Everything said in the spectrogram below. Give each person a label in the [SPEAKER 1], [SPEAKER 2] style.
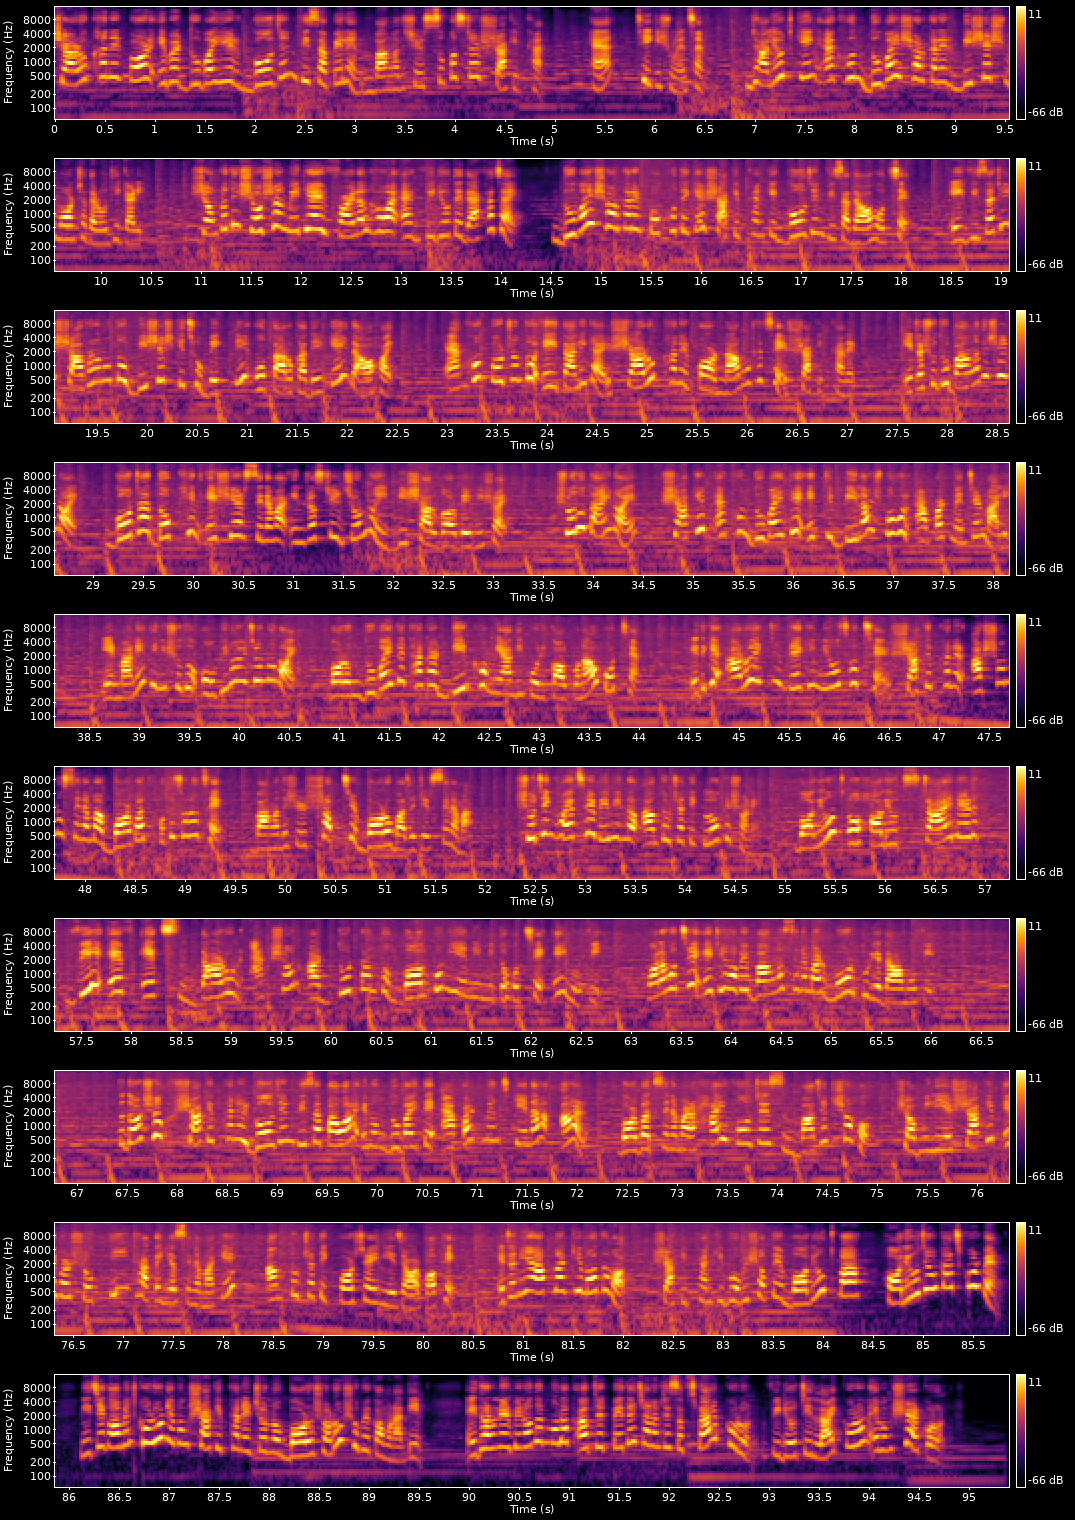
[SPEAKER 1] শাহরুখ খানের পর এবার দুবাইয়ের গোল্ডেন ভিসা পেলেন বাংলাদেশের সুপারস্টার শাকিব খান। হ্যাঁ ঠিকই শুনেছেন। ঢালিউড কিং এখন দুবাই সরকারের বিশেষ মর্যাদার অধিকারী। সম্প্রতি সোশ্যাল মিডিয়ায় ভাইরাল হওয়া এক ভিডিওতে দেখা যায়, দুবাই সরকারের পক্ষ থেকে শাকিব খানকে গোল্ডেন ভিসা দেওয়া হচ্ছে। এই ভিসাটি সাধারণত বিশেষ কিছু ব্যক্তি ও তারকাদেরকেই দেওয়া হয়। এখন পর্যন্ত এই তালিকায় শাহরুখ খানের পর নাম উঠেছে শাকিব খানের। এটা শুধু বাংলাদেশের নয় গোটা দক্ষিণ এশিয়ার সিনেমা ইন্ডাস্ট্রির জন্যই বিশাল গর্বের বিষয়। শুধু তাই নয়, সাকিব এখন দুবাইতে একটি বিলাসবহুল অ্যাপার্টমেন্টের মালিক। এর মানে তিনি শুধু অভিনয়ের জন্য নয়, বরং দুবাইতে থাকার দীর্ঘমেয়াদী পরিকল্পনাও করছেন। এদিকে আরও একটি ব্রেকিং নিউজ হচ্ছে শাকিব খানের আসন্ন সিনেমা বরবাদ হতে চলেছে, বাংলাদেশের সবচেয়ে বড় বাজেটের সিনেমা। শুটিং হয়েছে বিভিন্ন আন্তর্জাতিক লোকেশনে। বলিউড ও হলিউড স্টাইলের ভিএফএক্স দারুণ অ্যাকশন আর দুর্দান্ত গল্প নিয়ে নির্মিত হচ্ছে এই মুভি বলা হচ্ছে এটি হবে বাংলা সিনেমার মোড় ঘুরিয়ে দেওয়া মুভি তো দর্শক, শাকিব খানের গোল্ডেন ভিসা পাওয়া এবং দুবাইতে অ্যাপার্টমেন্ট কেনা আর বরবাদ সিনেমার হাই ভোল্টেজ বাজেট সহ সব মিলিয়ে শাকিব এবার সত্যিই ঢাকাইয়া সিনেমাকে আন্তর্জাতিক পর্যায়ে নিয়ে যাওয়ার পথে। এটা নিয়ে আপনার কি মতামত? শাকিব খান কি ভবিষ্যতে বলিউড বা হলিউডেও কাজ করবেন? নিচে কমেন্ট করুন এবং শাকিব খানের জন্য বড় সড়ো শুভকামনা দিন। এই ধরনের বিনোদনমূলক আপডেট পেতে চ্যানেলটি সাবস্ক্রাইব করুন ভিডিওটি লাইক করুন এবং শেয়ার করুন।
